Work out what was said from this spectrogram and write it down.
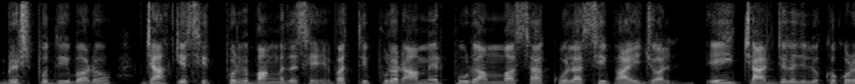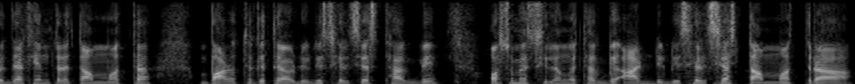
বৃহস্পতিবারও জাঁকিয়ে শীত পড়বে বাংলাদেশে। এবার ত্রিপুরার আমেরপুর, আমবাসা, কোলাশিব, আইজল, এই চার জেলা যদি লক্ষ্য করে দেখেন, তাহলে তাপমাত্রা বারো থেকে তেরো ডিগ্রি সেলসিয়াস থাকবে। অসমের শিলংয়ে থাকবে আট ডিগ্রি সেলসিয়াস তাপমাত্রা।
